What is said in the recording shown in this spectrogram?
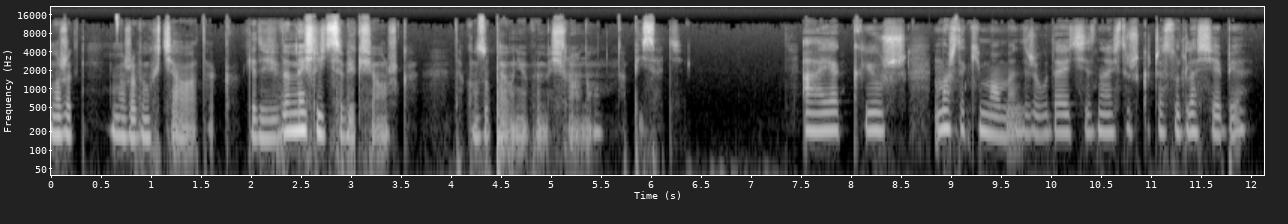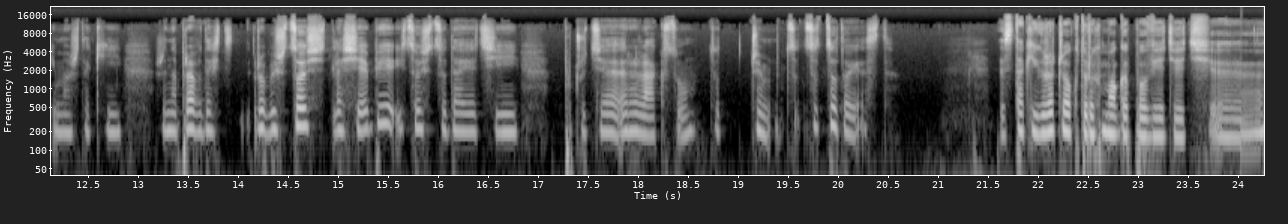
może, może bym chciała tak kiedyś wymyślić sobie książkę. Taką zupełnie wymyśloną, napisać. A jak już masz taki moment, że udaje ci się znaleźć troszkę czasu dla siebie i masz taki, że naprawdę robisz coś dla siebie i coś, co daje ci poczucie relaksu, to czym, co, co, co to jest? Z takich rzeczy, o których mogę powiedzieć e,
